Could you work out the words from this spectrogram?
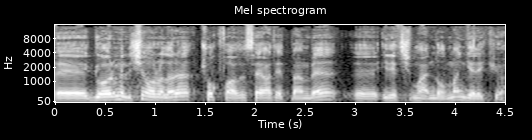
e, görmen için oralara çok fazla seyahat etmen ve e, iletişim halinde olman gerekiyor.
